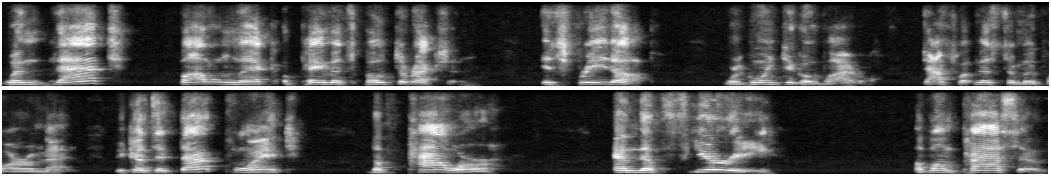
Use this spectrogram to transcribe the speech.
when that bottleneck of payments both direction is freed up, we're going to go viral. That's what Mr. Mufareh meant. Because at that point, the power and the fury of OnPassive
